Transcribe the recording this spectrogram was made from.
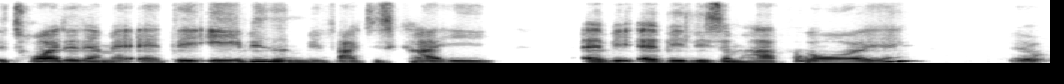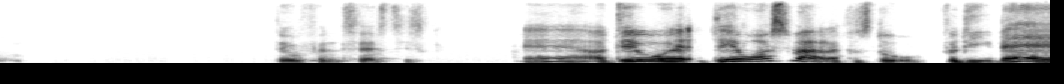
Det tror jeg, det der med, at det er evigheden, vi faktisk har i, at vi, at vi ligesom har for øje, ikke? Jo. Det er jo fantastisk. Ja, ja, og det er, jo, det er jo også svært at forstå, fordi hvad er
